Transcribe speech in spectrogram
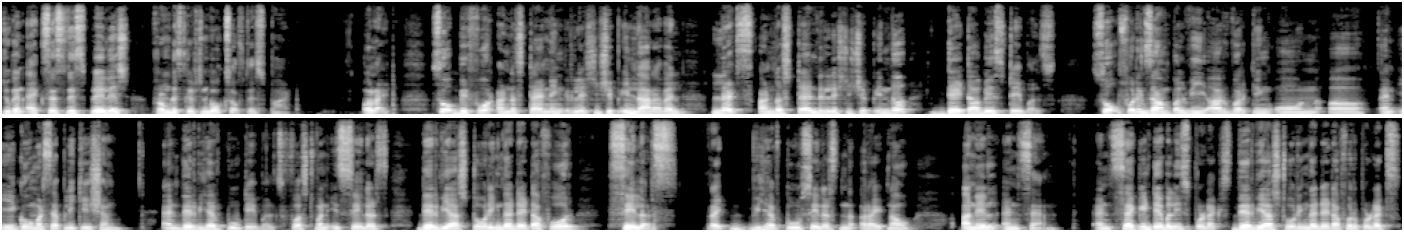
You can access this playlist from description box of this part. Alright, so before understanding relationship in Laravel, let's understand relationship in the database tables. So for example, we are working on uh, an e-commerce application and there we have two tables. First one is sellers. There we are storing the data for sellers. Right, we have two sellers right now, Anil and Sam. And second table is products. There we are storing the data for products.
